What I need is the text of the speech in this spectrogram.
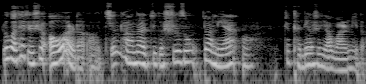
如果他只是偶尔的啊，经常的这个失踪断联啊，这肯定是要玩你的。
